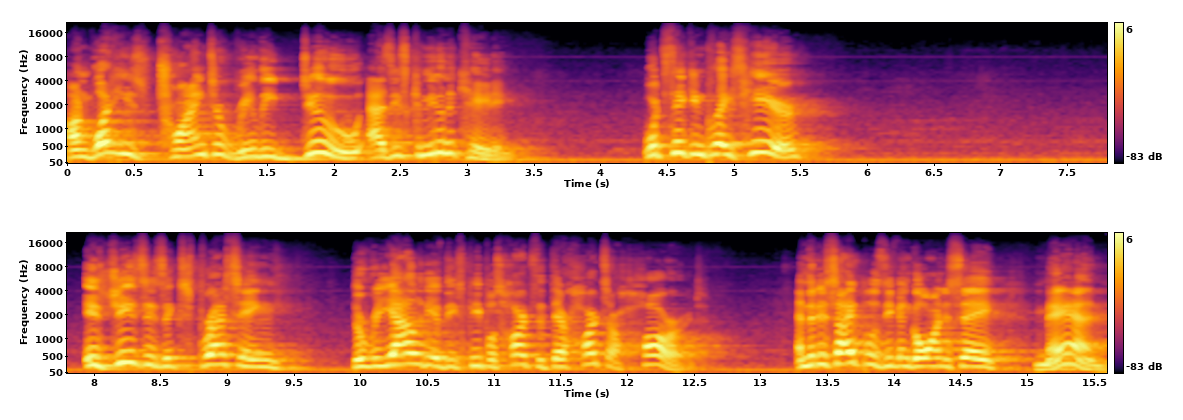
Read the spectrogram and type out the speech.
on what he's trying to really do as he's communicating. What's taking place here is Jesus expressing the reality of these people's hearts that their hearts are hard. And the disciples even go on to say, man,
